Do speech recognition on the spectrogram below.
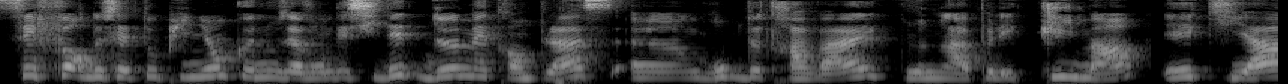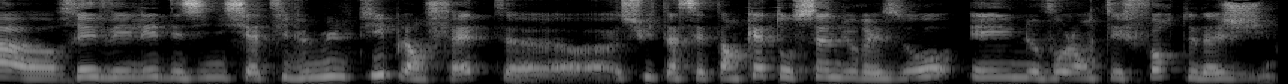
c'est fort de cette opinion que nous avons décidé de mettre en place un groupe de travail que l'on a appelé Climat et qui a euh, révélé des initiatives multiples en fait euh, suite à cette enquête au sein du réseau et une volonté forte d'agir.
